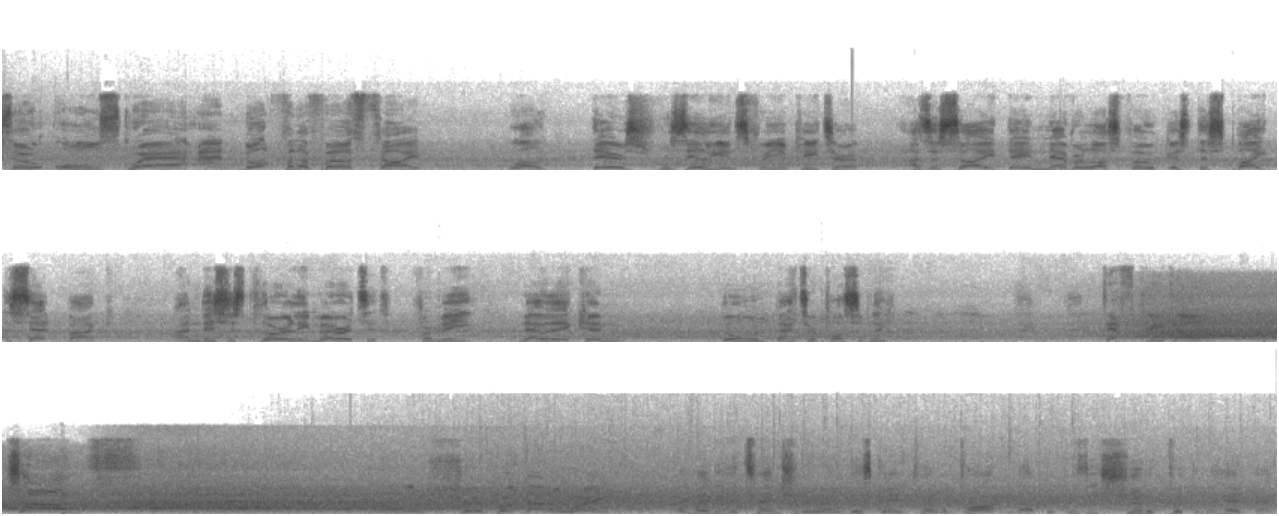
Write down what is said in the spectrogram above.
So all square and not for the first time. Well, there's resilience for you, Peter. As a side, they never lost focus despite the setback, and this is thoroughly merited for me. Now they can go one better, possibly. Deftly done. Chance! Oh, should have put that away. Well, maybe the tension around this game played a part in that because he should have put them ahead then.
